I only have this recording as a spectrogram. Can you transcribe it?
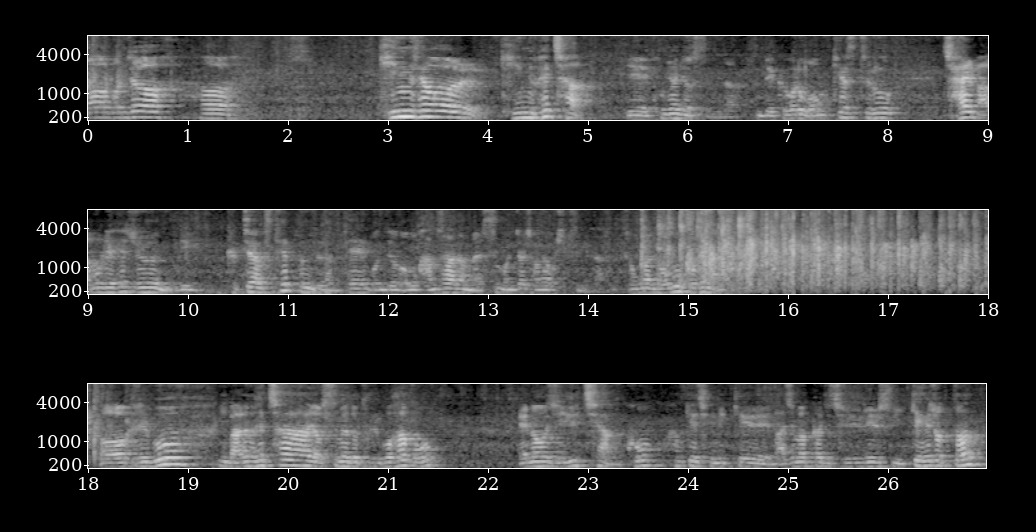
어, 먼저 어, 긴 세월, 긴 회차 의 공연이었습니다. 근데 그거를 원캐스트로 잘 마무리해준 우리 극장 스태프분들한테 먼저 너무 감사하다는 말씀 먼저 전하고 싶습니다. 정말 너무 고생 많으셨습니다. 어, 그리고 이 많은 회차였음에도 불구하고 에너지 잃지 않고 함께 재밌게 마지막까지 즐길 수 있게 해줬던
